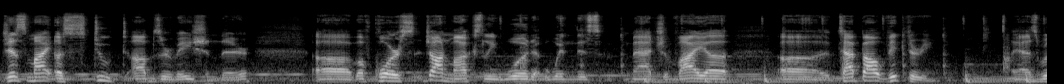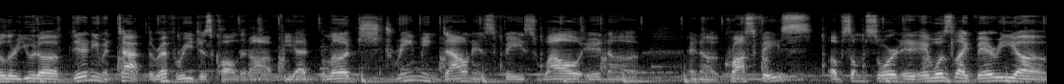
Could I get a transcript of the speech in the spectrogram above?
Just my astute observation there. Uh, of course, Jon Moxley would win this match via uh, tap out victory. As Wheeler Yuta didn't even tap, the referee just called it off. He had blood streaming down his face while in a in a crossface of some sort. It, it was like very uh,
